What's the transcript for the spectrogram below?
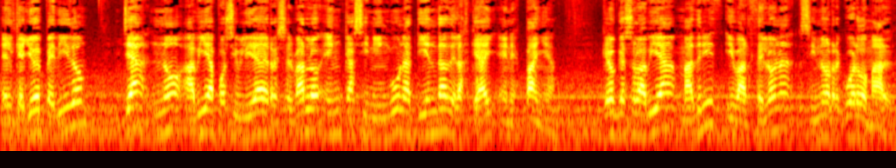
el que yo he pedido ya no había posibilidad de reservarlo en casi ninguna tienda de las que hay en España. Creo que solo había Madrid y Barcelona, si no recuerdo mal.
